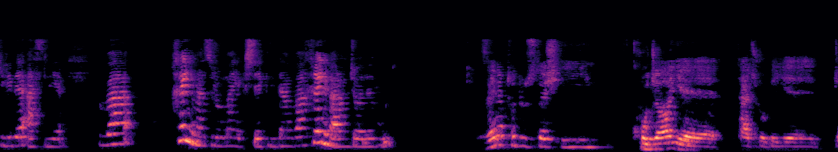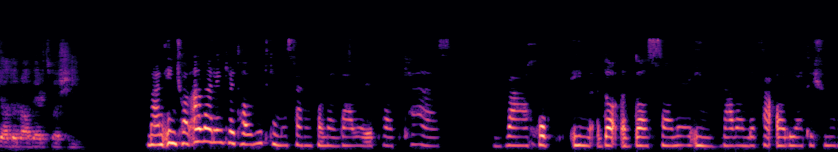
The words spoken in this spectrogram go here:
کلید اصلیه. و خیلی من یک شکل دیدم و خیلی برام جالب بود. زینب تو دوست داشتی کجای تجربه جاد و رابرت باشی؟ من این چون اولین کتاب بود که مستقیم خوندم درباره پادکست و خب این داستان این روند فعالیتشون رو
